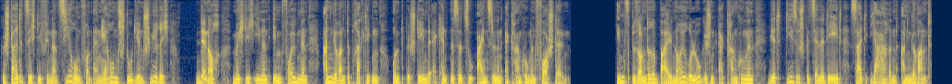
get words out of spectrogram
gestaltet sich die Finanzierung von Ernährungsstudien schwierig. Dennoch möchte ich Ihnen im Folgenden angewandte Praktiken und bestehende Erkenntnisse zu einzelnen Erkrankungen vorstellen. Insbesondere bei neurologischen Erkrankungen wird diese spezielle Diät seit Jahren angewandt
